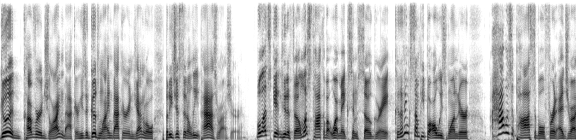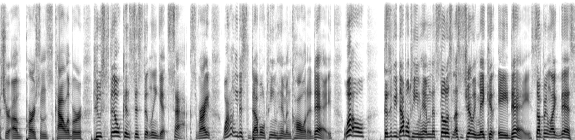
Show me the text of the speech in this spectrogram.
good coverage linebacker. He's a good linebacker in general, but he's just an elite pass rusher. Well, let's get into the film. Let's talk about what makes him so great, because I think some people always wonder how is it possible for an edge rusher of Parsons' caliber to still consistently get sacks, right? Why don't you just double team him and call it a day? Well, because if you double team him, that still doesn't necessarily make it a day. Something like this,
